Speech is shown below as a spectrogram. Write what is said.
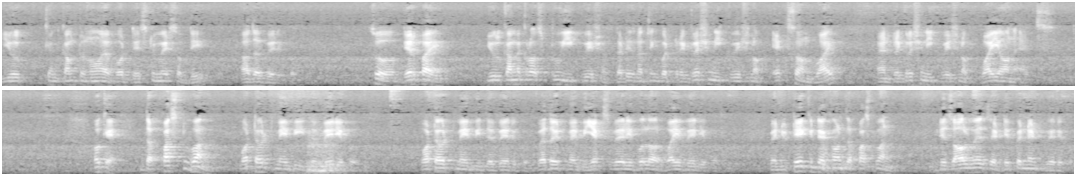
you can come to know about the estimates of the other variable. So thereby you will come across two equations that is nothing but regression equation of x on y and regression equation of y on x. Okay, the first one, whatever it may be, the variable, whatever it may be the variable, whether it may be x variable or y variable, when you take into account the first one, it is always a dependent variable.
